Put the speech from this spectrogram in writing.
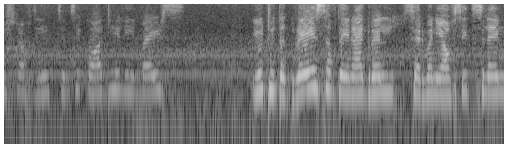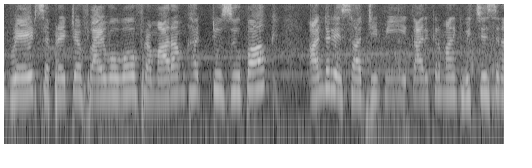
Commissioner of GHMC cordially invites you to the grace of the inaugural ceremony of six-lane grade separator flyover from Aramghat to Zoo Park under SRGP. ఈ కార్యక్రమానికి విచ్చేసిన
